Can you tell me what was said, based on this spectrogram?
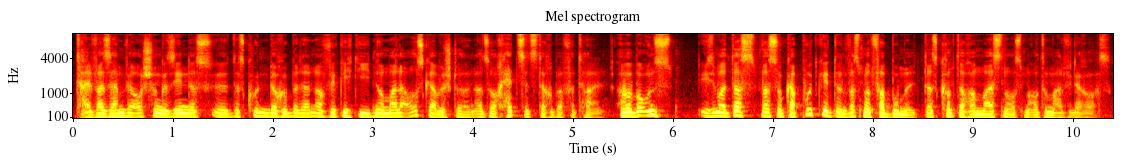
teilweise haben wir auch schon gesehen, dass, äh, dass Kunden darüber dann auch wirklich die normale Ausgabe steuern, also auch Headsets darüber verteilen. Aber bei uns, ich sag mal, das, was so kaputt geht und was man verbummelt, das kommt auch am meisten aus dem Automat wieder raus.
